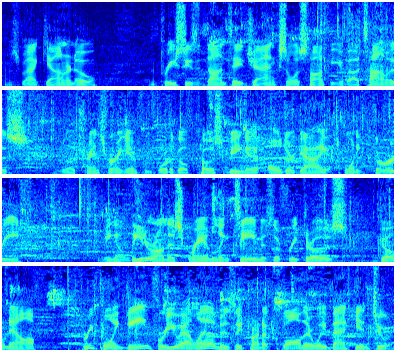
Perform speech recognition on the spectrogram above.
comes back down. I know in the preseason, Donte Jackson was talking about Thomas, you know, transferring in from Florida Gulf Coast, being an older guy at 23, being a leader on this Grambling team as the free throws go now. Three-point game for ULM as they try to claw their way back into it.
